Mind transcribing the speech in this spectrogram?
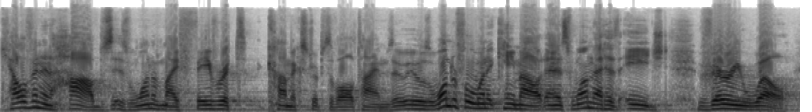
Calvin and Hobbes is one of my favorite comic strips of all times. It, was wonderful when it came out, and it's one that has aged very well.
